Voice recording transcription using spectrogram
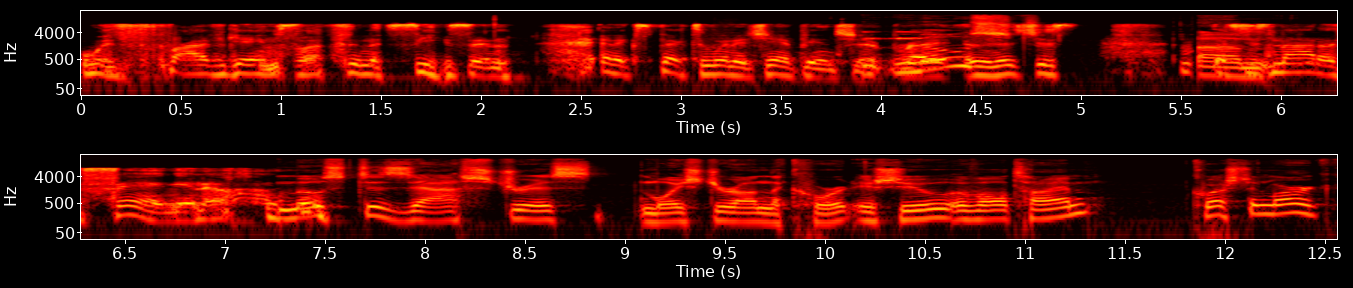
with five games left in the season and expect to win a championship, right? I mean, Most, it's just that's just um, not a thing, you know. Most disastrous moisture on the court issue of all time? Question mark.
